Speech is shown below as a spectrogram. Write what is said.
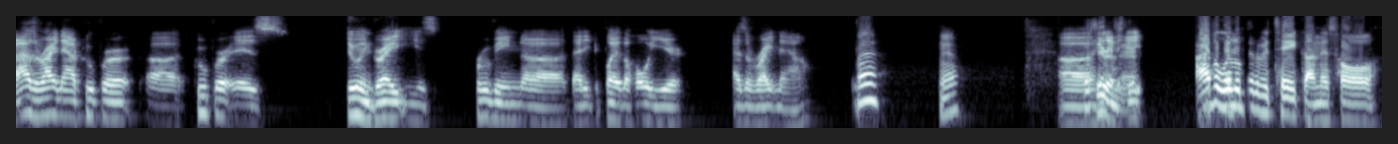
But as of right now, Cooper uh, Cooper is doing great. He's proving uh, that he can play the whole year as of right now. yeah, Uh, Here and he- there. I have a little bit of a take on this whole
